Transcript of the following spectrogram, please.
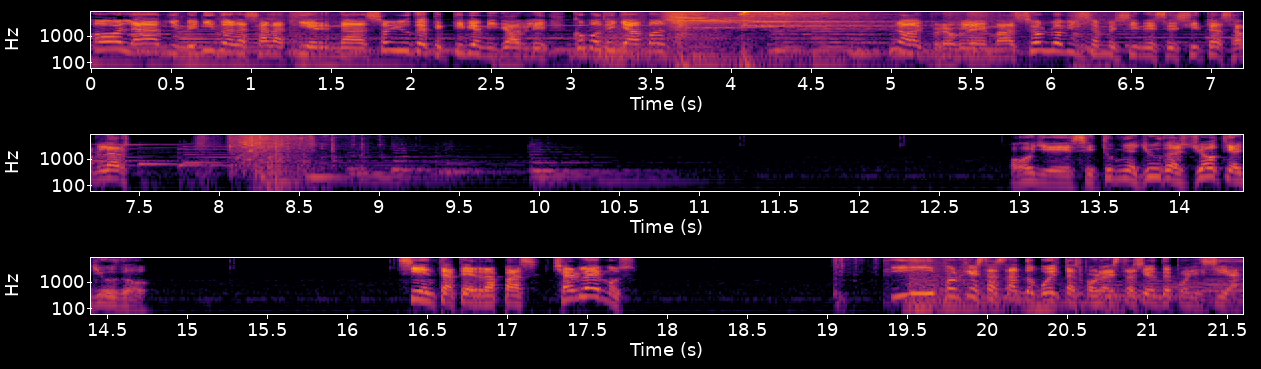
Hola, bienvenido a la sala tierna. Soy un detective amigable. ¿Cómo te llamas? No hay problema, solo avísame si necesitas hablar. Oye, si tú me ayudas, yo te ayudo. Siéntate, rapaz. Charlemos. ¿Y por qué estás dando vueltas por la estación de policía?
